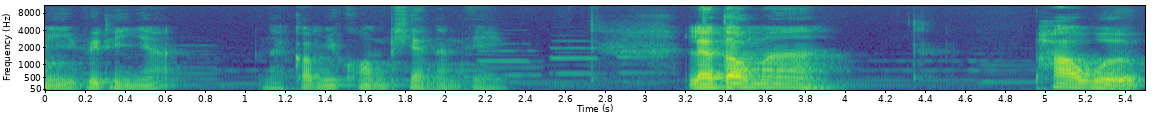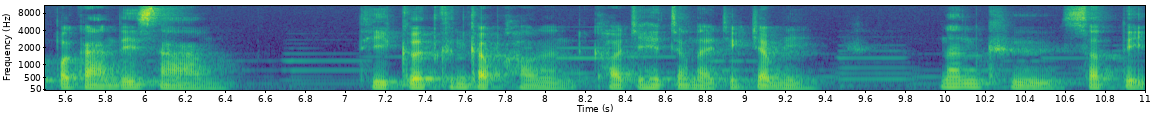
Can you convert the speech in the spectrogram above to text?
มีวิริยะนะก็มีความเพียรนั่นเอง แล้วต่อมา power ประการที่ 3 ที่เกิดขึ้นกับเขานั้น เขาจะเฮ็ดจังไดจึงจะมี นั่นคือสติ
